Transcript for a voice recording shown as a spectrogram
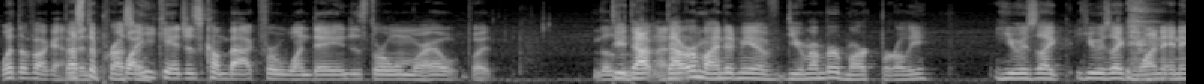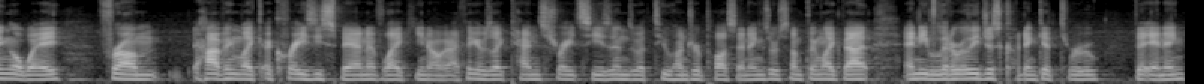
what the fuck happened? That's depressing. Why he can't just come back for one day and just throw one more out? But dude, that that reminded me of. Do you remember Mark Buehrle? He was like he was like one inning away from having like a crazy span of like you know I think it was like ten straight seasons with 200 plus innings or something like that, and he literally just couldn't get through the inning.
